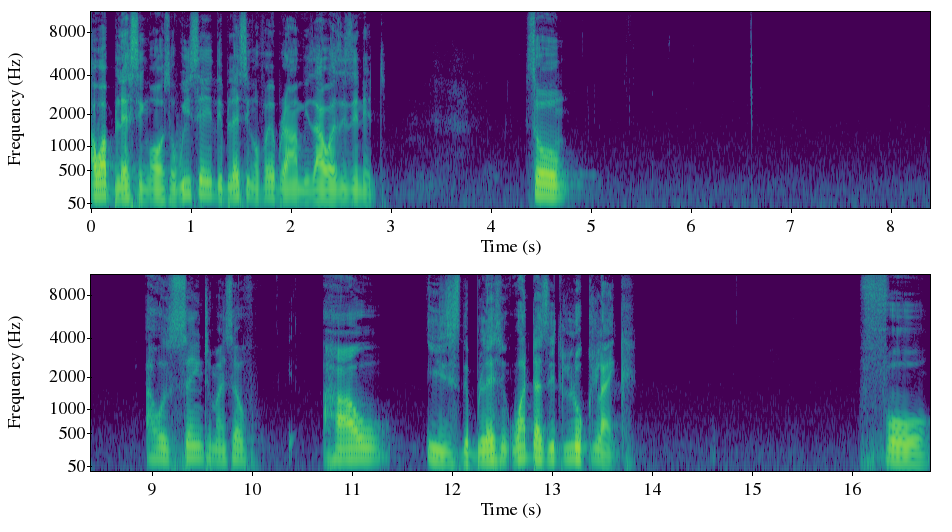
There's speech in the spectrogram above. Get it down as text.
our blessing also. We say the blessing of Abraham is ours, isn't it? So I was saying to myself, how is the blessing? What does it look like for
